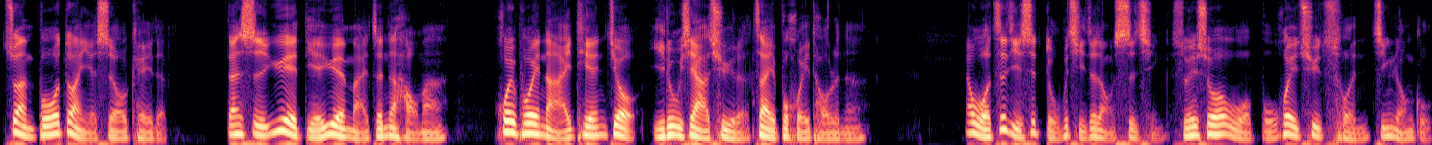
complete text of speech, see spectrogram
赚波段也是 OK 的，但是越跌越买真的好吗？会不会哪一天就一路下去了，再也不回头了呢？那我自己是赌不起这种事情，所以说我不会去存金融股。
